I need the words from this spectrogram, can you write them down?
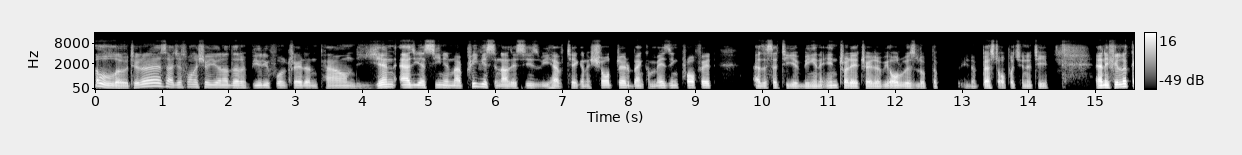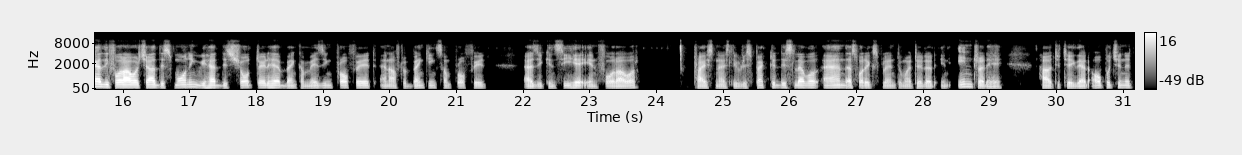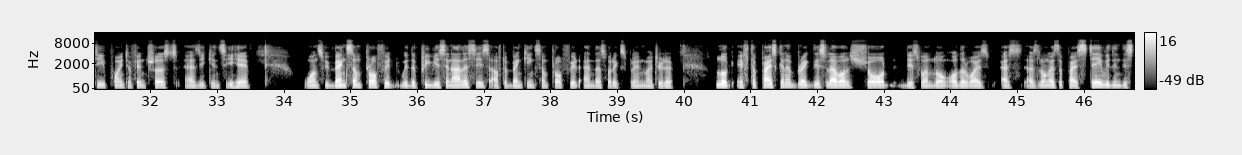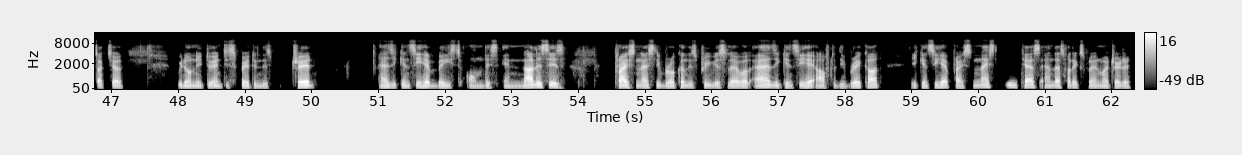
Hello traders, I just want to show you another beautiful trade on pound yen. As you have seen in my previous analysis, we have taken a short trade, bank amazing profit. As I said to you, being an intraday trader, we always look the you know best opportunity. And if you look at the four hour chart this morning, we had this short trade here, bank amazing profit, and after banking some profit, as you can see here in four hour, price nicely respected this level, and that's what I explained to my trader in intraday how to take that opportunity point of interest as you can see here. Once we bank some profit with the previous analysis after banking some profit and that's what explained my trader. Look if the price gonna break this level short this one long otherwise as as long as the price stay within this structure we don't need to anticipate in this trade. As you can see here based on this analysis price nicely broken this previous level. As you can see here after the breakout you can see here price nicely test and that's what I explained my trader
